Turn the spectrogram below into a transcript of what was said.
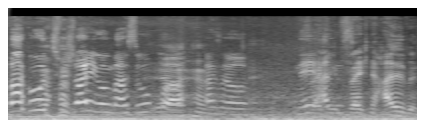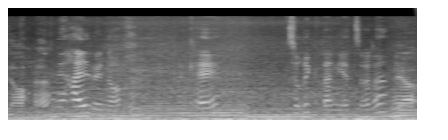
war gut. Beschleunigung war super. Ja. Also, nee, Vielleicht, alles vielleicht eine halbe noch. Ja? eine halbe noch. Okay. Zurück dann jetzt, oder? ja.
